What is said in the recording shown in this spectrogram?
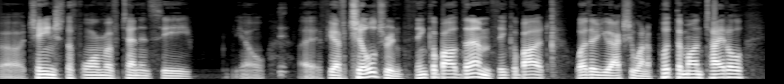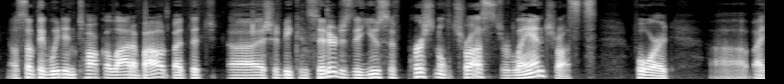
uh, change the form of tenancy. You know, uh, if you have children, think about them. Think about whether you actually want to put them on title. You know, something we didn't talk a lot about, but that uh, should be considered is the use of personal trusts or land trusts for it. Uh, I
